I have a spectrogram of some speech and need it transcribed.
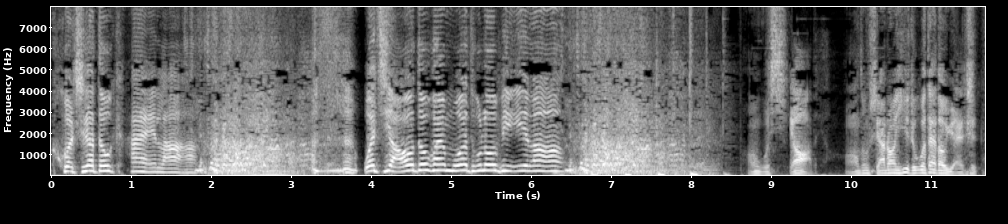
火车都开了，我脚都快磨秃噜皮了。朋友，给我吓的呀！啊，从石家庄一直给我带到原市。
